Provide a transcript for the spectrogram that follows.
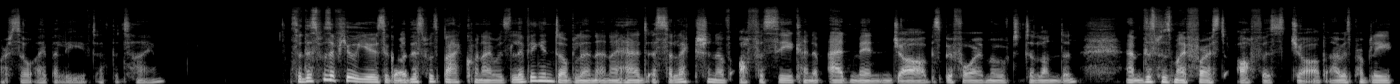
or so I believed at the time. So this was a few years ago. This was back when I was living in Dublin and I had a selection of officey kind of admin jobs before I moved to London. Um, this was my first office job. I was probably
